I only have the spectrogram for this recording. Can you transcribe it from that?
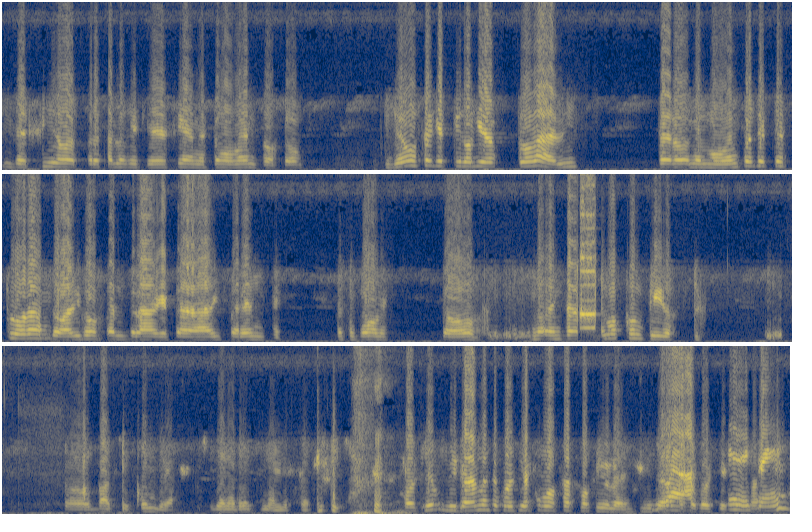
decir o expresar lo que quiero decir en este momento? So, yo no sé qué estilo quiero explorar, pero en el momento que esté explorando algo saldrá que sea diferente, se supone. So, nos enteraremos contigo. So, back to cumbia. Yo no transformando cualquier, literalmente cualquier cosa es posible. Yeah, Literalmente cualquier cosa. anything.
